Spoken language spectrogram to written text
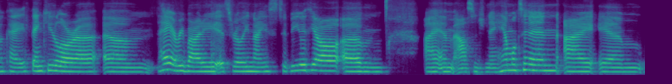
Okay, thank you, Laura. Um, hey, everybody, it's really nice to be with y'all. Um, I am Allison Janae Hamilton. I am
